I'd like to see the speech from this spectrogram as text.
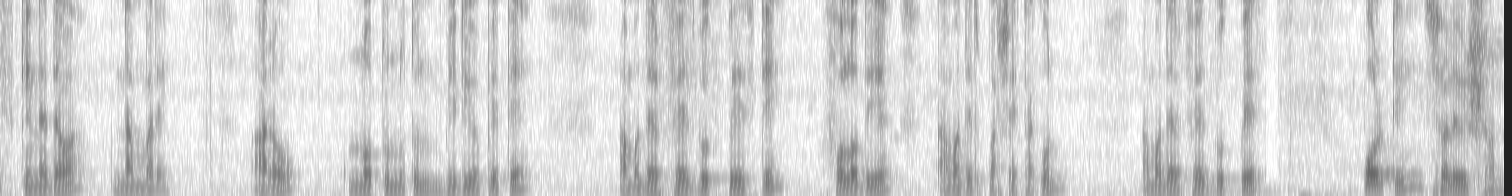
স্ক্রিনে দেওয়া নাম্বারে। আরও নতুন নতুন ভিডিও পেতে আমাদের ফেসবুক পেজটি ফলো দিয়ে আমাদের পাশে থাকুন। আমাদের ফেসবুক পেজ পোলট্রি সলিউশন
